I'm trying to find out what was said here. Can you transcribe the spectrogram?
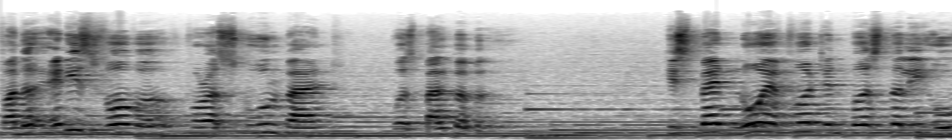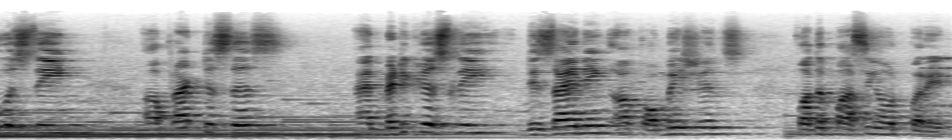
Father Eddie's fervor for our school band was palpable. He spared no effort in personally overseeing our practices and meticulously designing our formations for the passing out parade.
